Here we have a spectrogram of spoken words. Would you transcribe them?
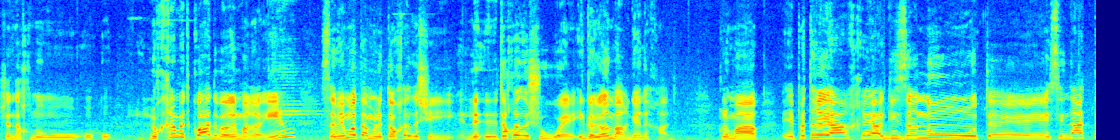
שאנחנו לוקחים את כל הדברים הרעים, שמים אותם לתוך, איזושהי, לתוך איזשהו אה, היגיון מארגן אחד. כלומר, אה, פטריארכיה, גזענות, אה, שנאת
